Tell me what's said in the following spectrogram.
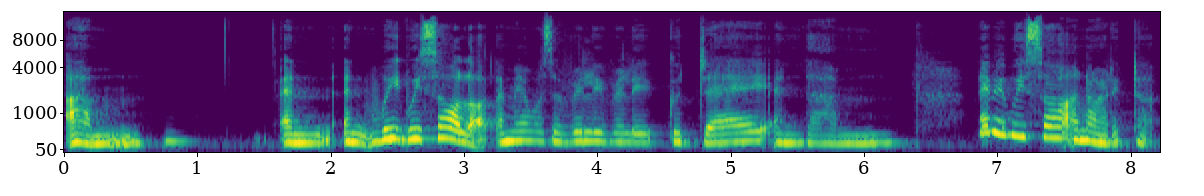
Um, and, and we, we saw a lot. I mean, it was a really, really good day. And, um, maybe we saw Antarctica,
